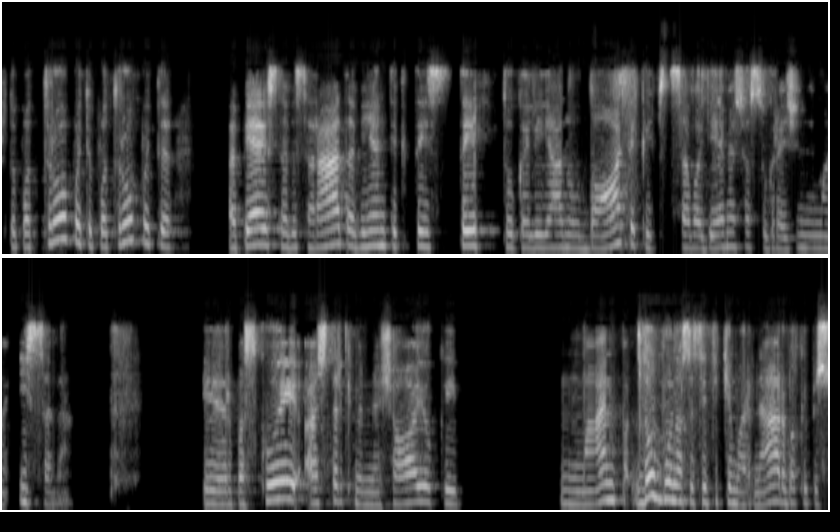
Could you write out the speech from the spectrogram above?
Ir tu po truputį, po truputį, apėjus tą visą ratą, vien tik tais taip tu gali ją naudoti kaip savo dėmesio sugražinimą į save. Ir paskui aš, tarkim, ir nešioju kaip man daug būna susitikimų, ar ne, arba kaip iš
